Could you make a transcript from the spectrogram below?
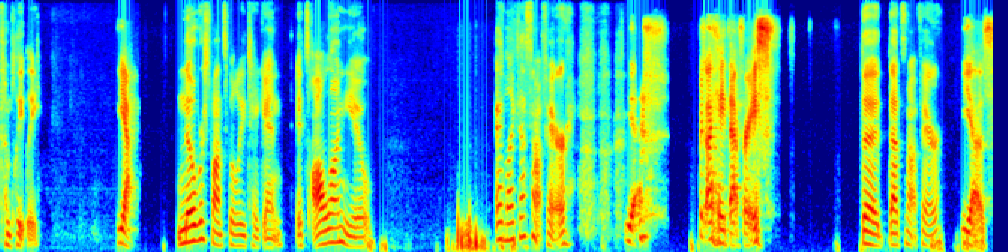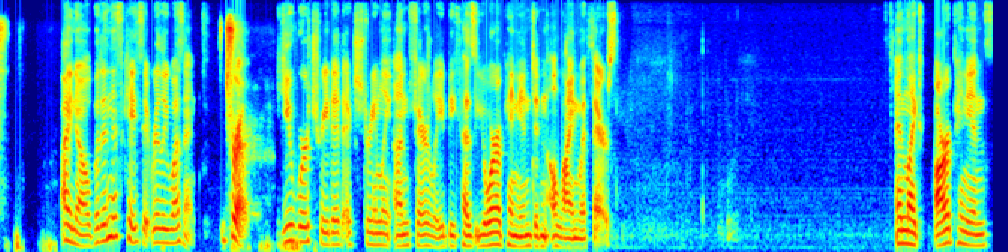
completely. Yeah. No responsibility taken. It's all on you. And like that's not fair. Yeah. But I hate that phrase. the that's not fair. Yes. I know, but in this case it really wasn't. True. You were treated extremely unfairly because your opinion didn't align with theirs. And like our opinions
